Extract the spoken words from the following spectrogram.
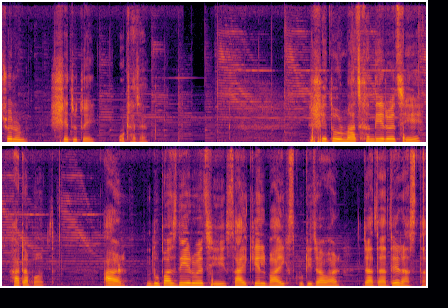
চলুন সেতুতে ওঠা যাক। সেতুর মাঝখান দিয়ে রয়েছে হাঁটাপথ আর দুপাশ দিয়ে রয়েছে সাইকেল, বাইক, স্কুটি যাওয়ার যাতায়াতের রাস্তা।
